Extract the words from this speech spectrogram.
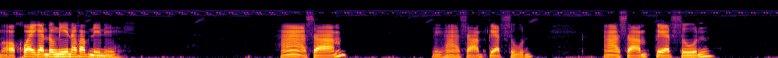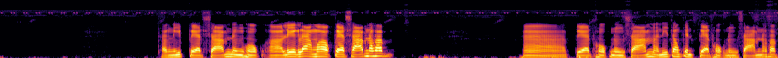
มาออกไขว้กันตรงนี้นะครับ นี่นี่ ห้าสามนี่ห้าสามแปดศูนย์ห้าสามแปดศูนย์ทางนี้แปดสามหนึ่งหกอ่าเลขล่างมาออกแปดสามนะครับอ่าแปดหกหนึ่งสามอันนี้ต้องเป็นแปดหกหนึ่งสามนะครับ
